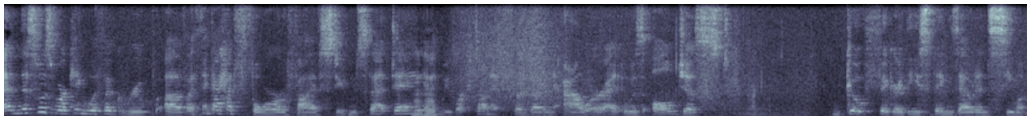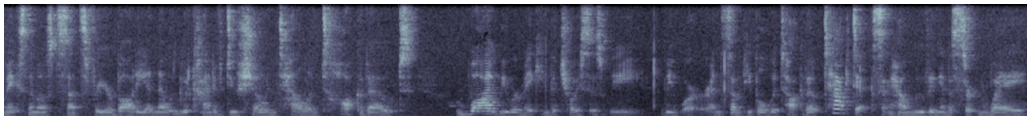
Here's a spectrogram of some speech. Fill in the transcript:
and this was working with a group of i think i had four or five students that day and we worked on it for about an hour and it was all just go figure these things out and see what makes the most sense for your body and then we would kind of do show and tell and talk about why we were making the choices we we were. And some people would talk about tactics and how moving in a certain way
